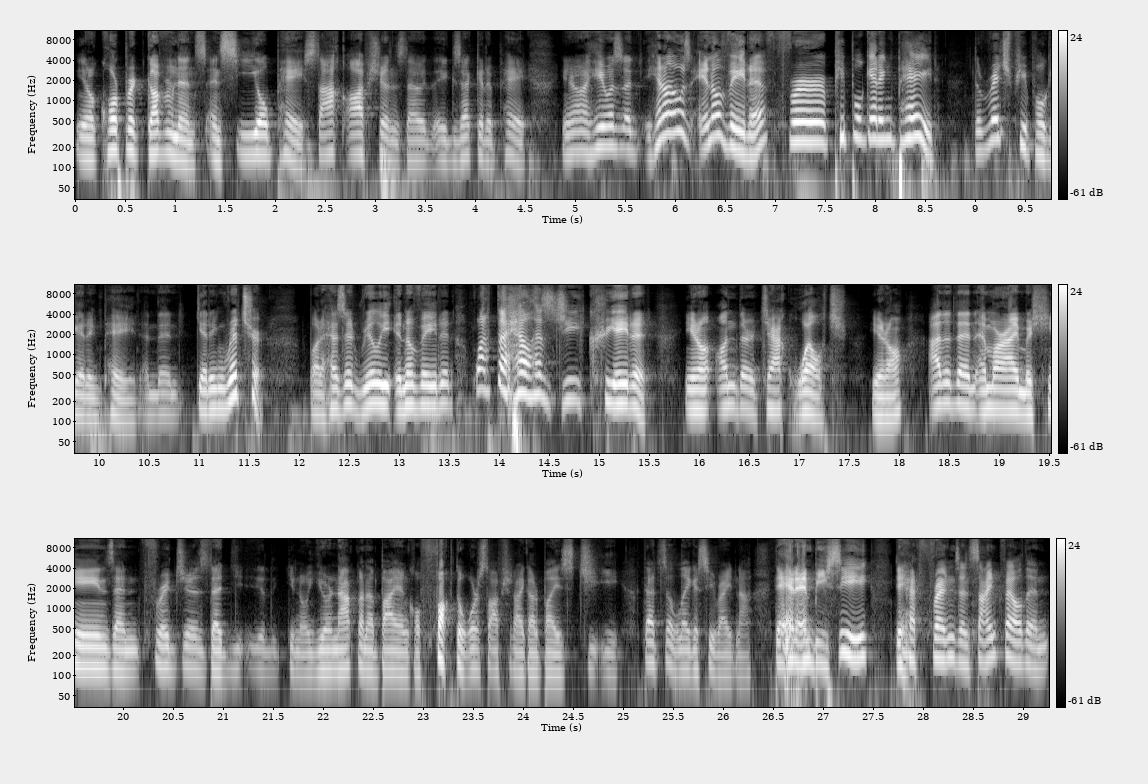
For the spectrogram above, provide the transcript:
You know, corporate governance and CEO pay, stock options, that the executive pay. You know, he was a, you know, it was innovative for people getting paid the rich people getting paid and then getting richer. But has it really innovated? What the hell has G created, you know, under Jack Welch, you know, other than MRI machines and fridges that, you, you know, you're not to buy and go, fuck, the worst option I got to buy is GE. That's a legacy right now. They had NBC, they had Friends and Seinfeld and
